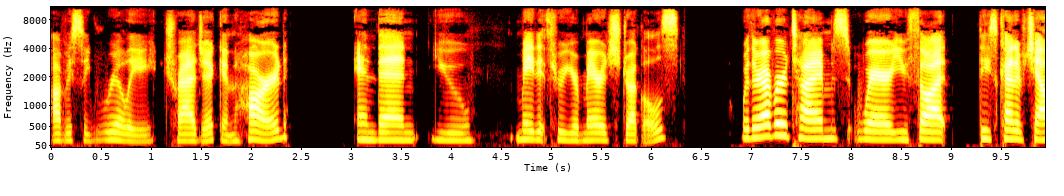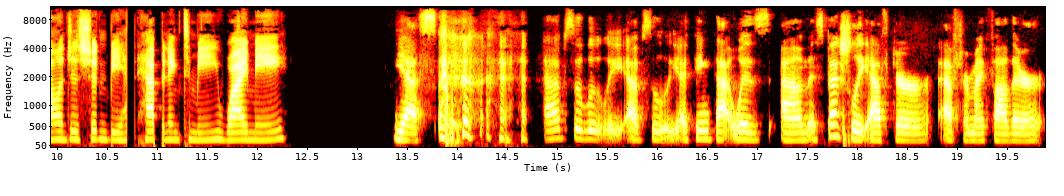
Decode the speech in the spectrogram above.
obviously really tragic and hard. And then you made it through your marriage struggles. Were there ever times where you thought these kind of challenges shouldn't be happening to me? Why me? Yes, absolutely, absolutely. I think that was um, especially after after my father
